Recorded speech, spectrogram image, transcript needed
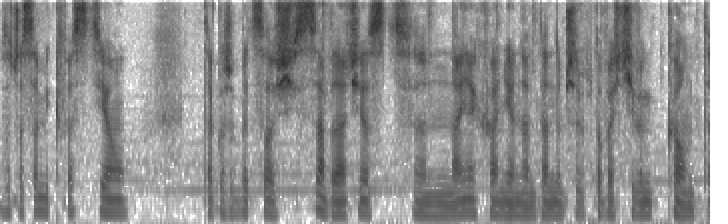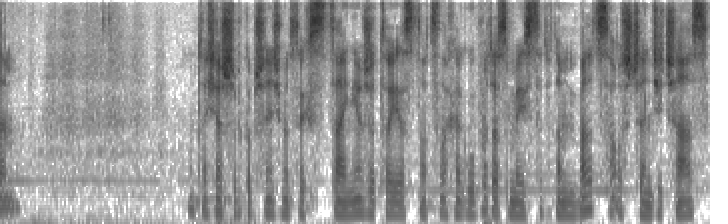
Za czasami kwestią tego, żeby coś zabrać, jest najechanie na danym przed właściwym kątem. No to się szybko przenieśmy do tych stajni, że to jest no trochę głupota z mojej strony, to nam bardzo oszczędzi czas.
